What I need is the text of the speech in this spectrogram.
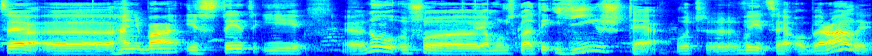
Це е, ганьба і стид, і е, ну що я можу сказати, їжте. От е, ви це обирали.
